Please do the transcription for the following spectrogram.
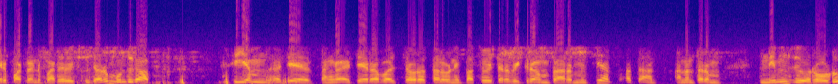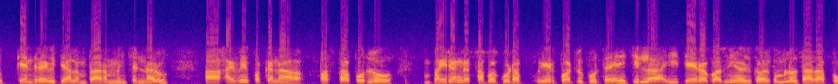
ఏర్పాట్లను పర్యవేక్షించారు. ముందుగా సీఎం జైరాబాద్ చౌరస్తాలోని బసవేశ్వర విగ్రహం ప్రారంభించి అనంతరం నిమ్స్ రోడ్డు కేంద్రీయ విద్యాలయం ప్రారంభించున్నారు ఆ హైవే పక్కన బస్తాపూర్లో బహిరంగ సభ కూడా ఏర్పాట్లు పూర్తయ్యాయి. జిల్లా ఈ జైరాబాద్ నియోజకవర్గంలో దాదాపు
